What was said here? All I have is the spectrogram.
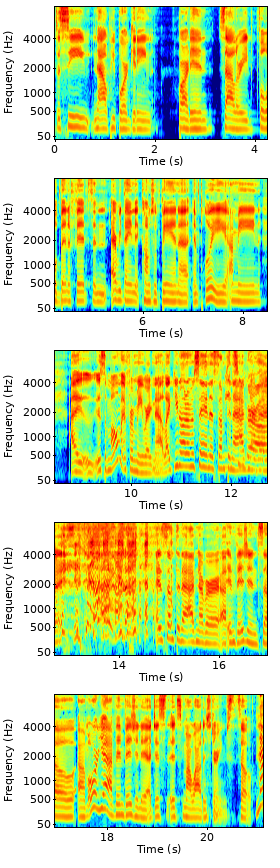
to see now people are getting brought in, salaried, full benefits, and everything that comes with being an employee. I mean, I it's a moment for me right now. Like you know what I'm saying? It's something that I've never, you know, it's something that I've never uh, envisioned. So, um, or yeah, I've envisioned it. I just it's my wildest dreams. So Nice.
